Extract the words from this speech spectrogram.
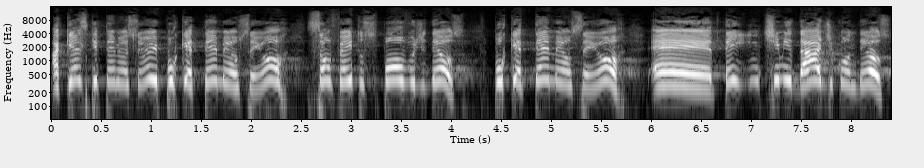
Aqueles que temem ao Senhor, e porque temem ao Senhor, são feitos povo de Deus porque temem ao Senhor, é, têm intimidade com Deus,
